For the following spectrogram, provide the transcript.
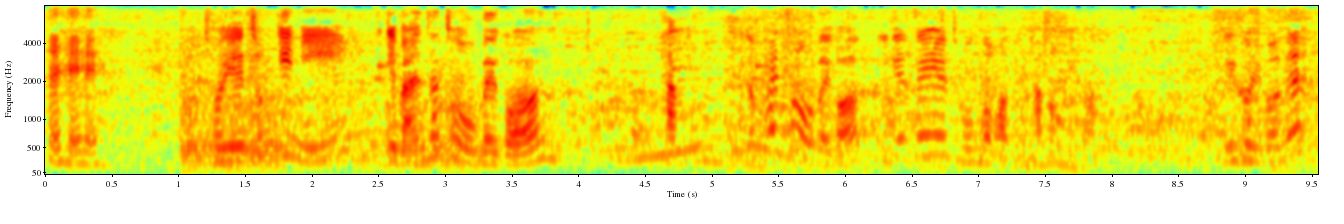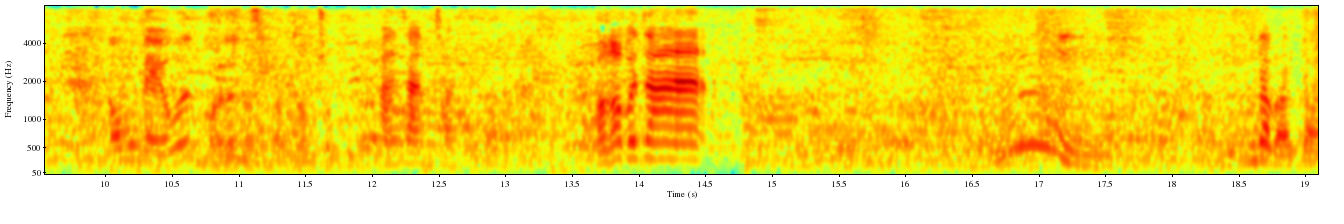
저희의 첫 끼니 이게 14,500원. 단품. 이거 8,500원. 이게 제일 좋은 것 같아 가성비가. 그리고 이거는 너무 매운 묵은지 13,900 반산천 먹어보자. 음. 진짜 맛있다. 어?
